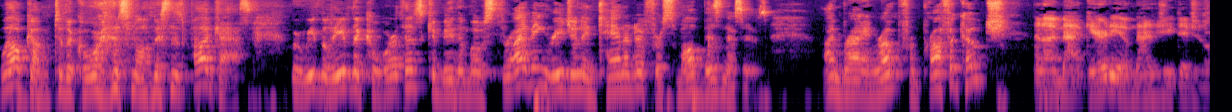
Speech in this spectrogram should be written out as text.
Welcome to the Kawartha Small Business Podcast, where we believe the Kawarthas can be the most thriving region in Canada for small businesses. I'm Brian Rump from Profit Coach. And I'm Matt Geraghty of Matty G Digital.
